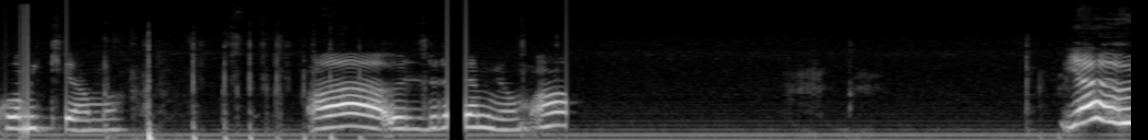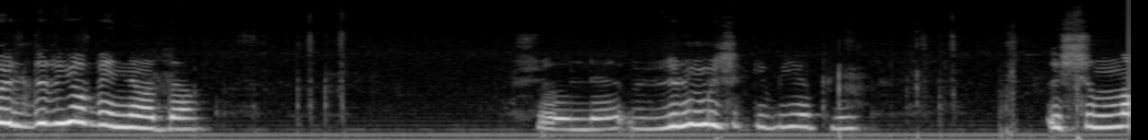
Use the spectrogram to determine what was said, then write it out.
Komik ya ama. Aa öldüremiyorum. Aa. Ya öldürüyor beni adam. Şöyle üzülmüş gibi yapayım. Işınla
